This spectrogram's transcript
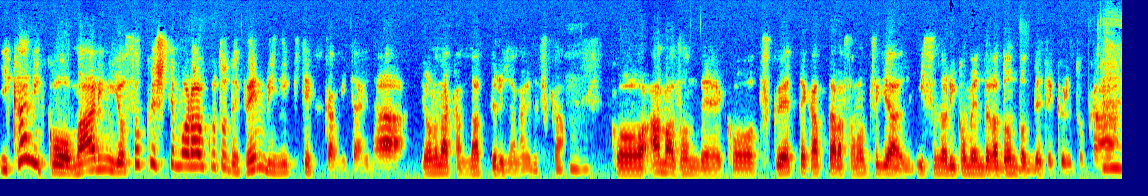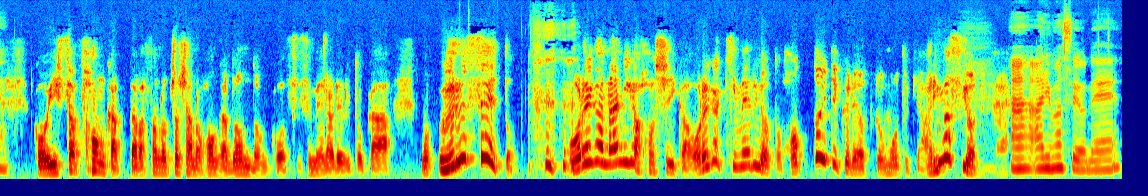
いかにこう周りに予測してもらうことで便利に生きていくかみたいな世の中になってるじゃないですか。うんこう、アマゾンでこう、机って買ったらその次は椅子のリコメンドがどんどん出てくるとか、はい、こう、一冊本買ったらその著者の本がどんどんこう進められるとか、もううるせえと。俺が何が欲しいか俺が決めるよと、ほっといてくれよって思う時ありますよね。あありますよね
